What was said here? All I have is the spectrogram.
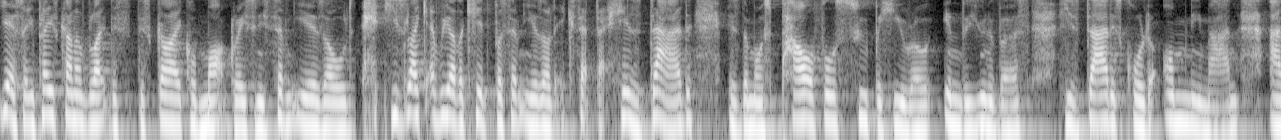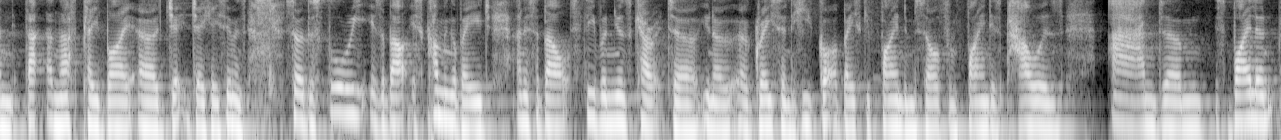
Yeah, so he plays kind of like this this guy called Mark Grayson. He's 70 years old. He's like every other kid for 70 years old, except that his dad is the most powerful superhero in the universe. His dad is called Omni Man, and that and that's played by uh, J- J.K. Simmons. So the story is about it's coming of age, and it's about Steven Yeun's character, you know, uh, Grayson. He's got to basically find himself and find his powers, and um, it's violent.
